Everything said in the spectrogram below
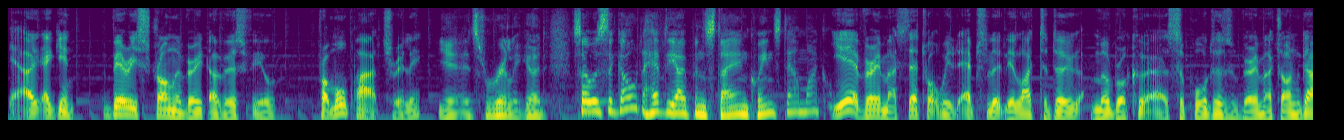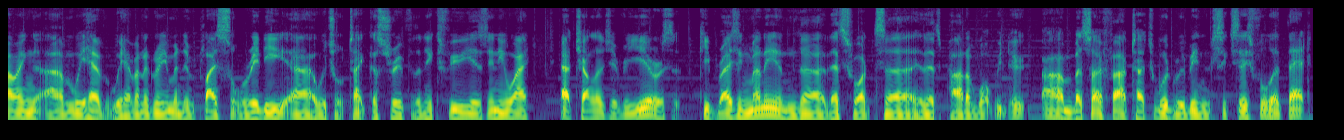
yeah, again, very strong and very diverse field from all parts, really. Yeah, it's really good. So, is the goal to have the Open stay in Queenstown, Michael? Yeah, very much. That's what we'd absolutely like to do. Millbrook uh, support is very much ongoing. Um, we have we have an agreement in place already, uh, which will take us through for the next few years anyway. Our challenge every year is keep raising money, and uh, that's what uh, that's part of what we do. Um, but so far, touch wood, we've been successful at that.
